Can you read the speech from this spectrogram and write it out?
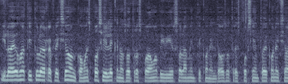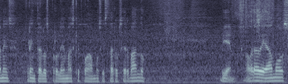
Y lo dejo a título de reflexión, cómo es posible que nosotros podamos vivir solamente con el 2 o 3% de conexiones frente a los problemas que podamos estar observando. Bien, ahora veamos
